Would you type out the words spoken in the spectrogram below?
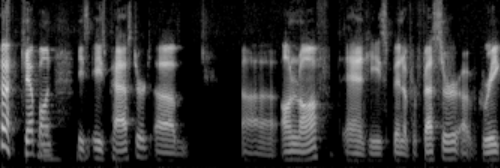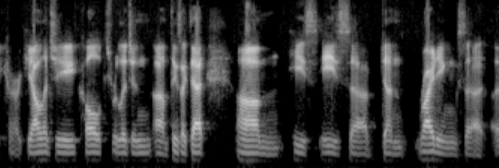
kept on. He's, he's pastored um, uh, on and off, and he's been a professor of Greek, archaeology, cults, religion, um, things like that. Um, he's he's uh, done writings. Uh, uh,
